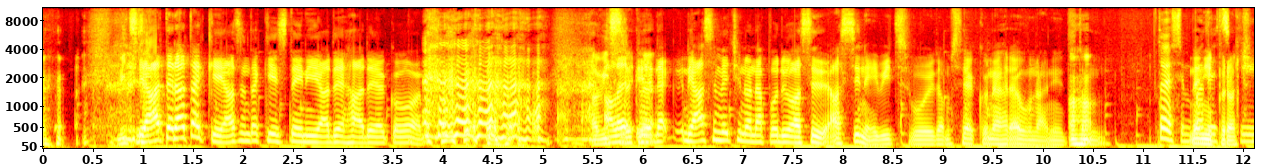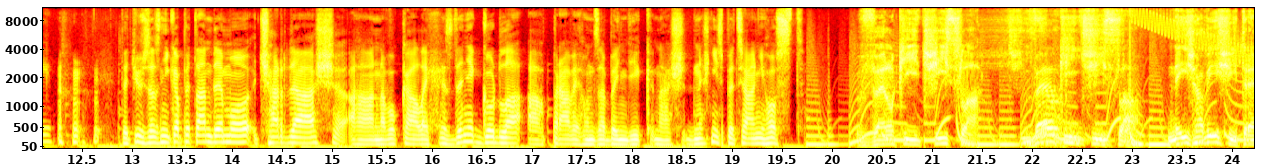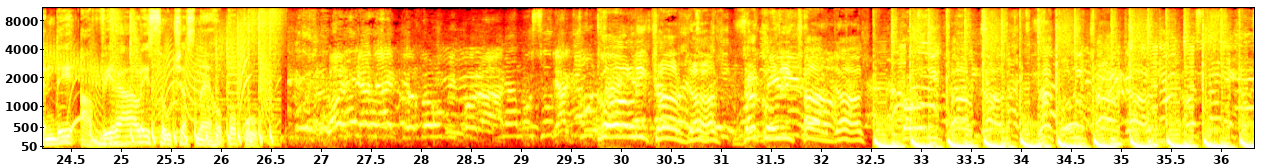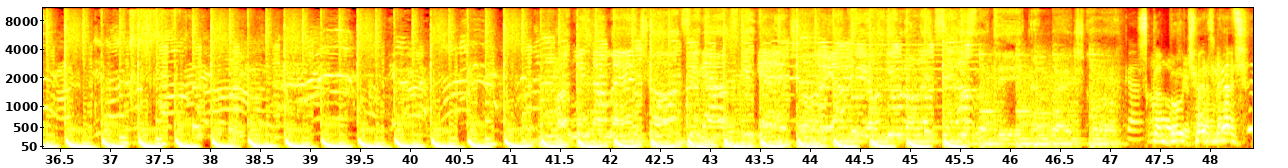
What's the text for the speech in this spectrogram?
Víc já teda taky, já jsem taky stejný ADHD jako on. A víc Ale řekne... já jsem většinou na podu asi, asi nejvíc svůj, tam si jako nehraju na nic. Aha. Tam to je sympatický. Teď už zazní kapitán Demo, Čardáš a na vokálech Zdeněk Godla a právě Honza Bendik, náš dnešní speciální host. Velký čísla. Velký čísla. Nejžavější trendy a virály současného popu. Kolik čardáš, za kolik čardáš, kolik čardáš, Skladbou Čardáš,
